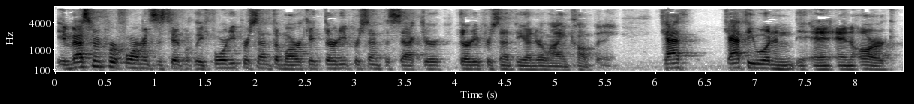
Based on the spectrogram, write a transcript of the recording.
investment performance is typically 40% the market, 30% the sector, 30% the underlying company. Kath, Cathie Wood and ARK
